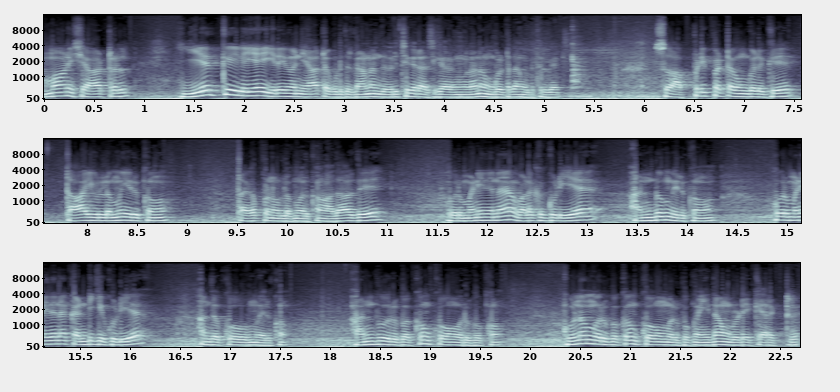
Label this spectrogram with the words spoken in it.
அமானுஷ ஆற்றல் இயற்கையிலேயே இறைவன் யார்கிட்ட கொடுத்துருக்கான அந்த விருச்சிக ராசிக்காரங்களான உங்கள்கிட்ட தான் கொடுத்துருக்காரு. ஸோ அப்படிப்பட்ட உங்களுக்கு தாய் உள்ளமும் இருக்கும் தகப்பன் உள்ளமும் இருக்கும். அதாவது ஒரு மனிதனை வளர்க்கக்கூடிய அன்பும் இருக்கும் ஒரு மனிதனை கண்டிக்கக்கூடிய அந்த கோபமும் இருக்கும். அன்பு ஒரு பக்கம் கோபம் ஒரு பக்கம். குணம் ஒரு பக்கம் கோபம் ஒரு பக்கம். இதுதான் உங்களுடைய கேரக்டர்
